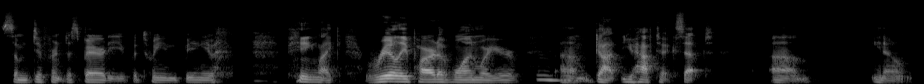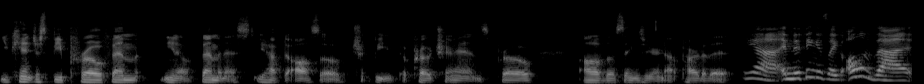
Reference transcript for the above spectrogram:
some different disparity between being being like really part of one where you're Mhm. um, got you have to accept um, you know you can't just be pro fem you know feminist you have to also tr- be a pro trans pro all of those things or you're not part of it Yeah, and the thing is, like, all of that,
